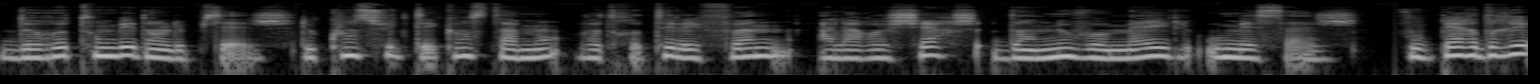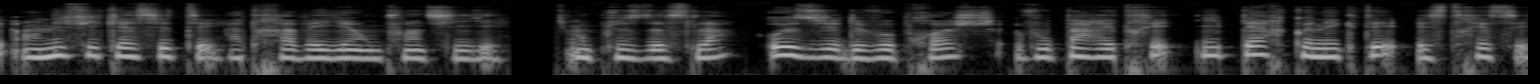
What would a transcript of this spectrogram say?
de retomber dans le piège, de consulter constamment votre téléphone à la recherche d'un nouveau mail ou message. Vous perdrez en efficacité à travailler en pointillé. En plus de cela, aux yeux de vos proches, vous paraîtrez hyper connecté et stressé.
